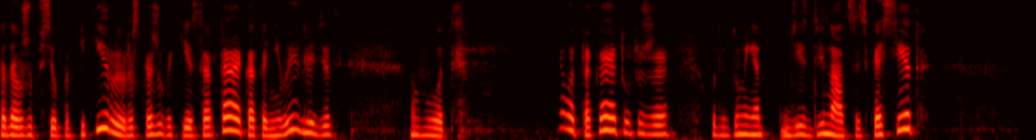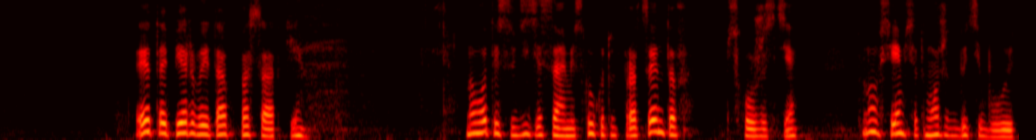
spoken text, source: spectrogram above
когда уже все попикирую, расскажу, какие сорта, как они выглядят. Вот. И вот такая тут уже, вот это у меня здесь 12 кассет. Это первый этап посадки. Ну вот и судите сами, сколько тут процентов схожести. Ну, 70 может быть и будет.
